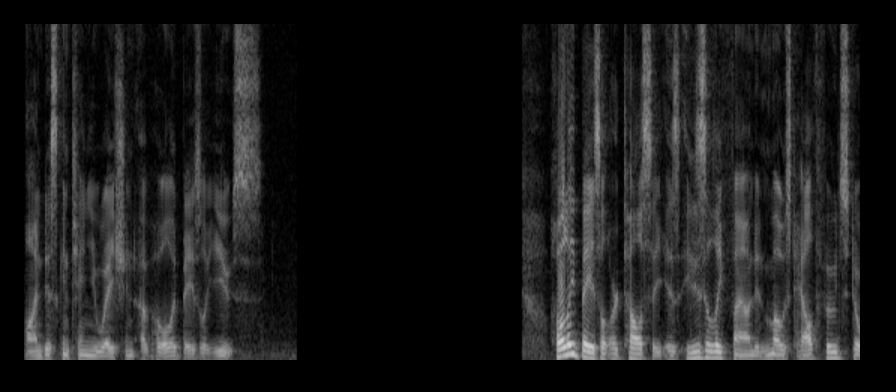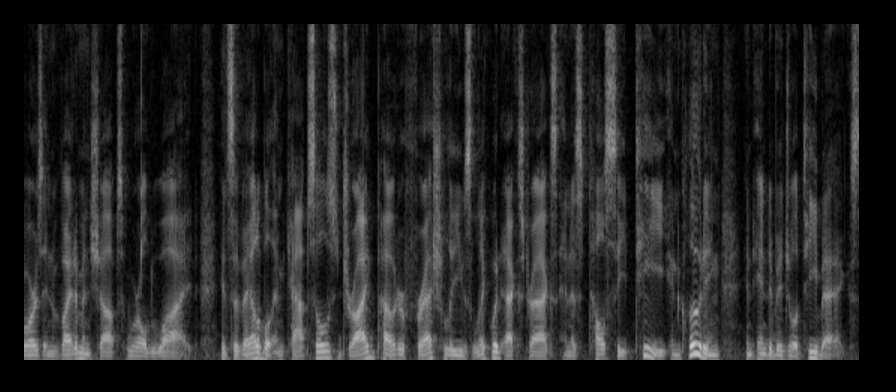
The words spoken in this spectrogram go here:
on discontinuation of holy basil use. Holy basil or tulsi is easily found in most health food stores and vitamin shops worldwide. It's available in capsules, dried powder, fresh leaves, liquid extracts, and as tulsi tea, including in individual tea bags.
